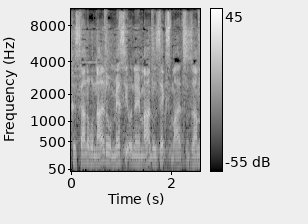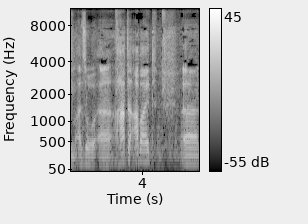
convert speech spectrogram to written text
Cristiano Ronaldo, Messi und Neymar nur sechsmal zusammen. Also äh, harte Arbeit. Äh,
